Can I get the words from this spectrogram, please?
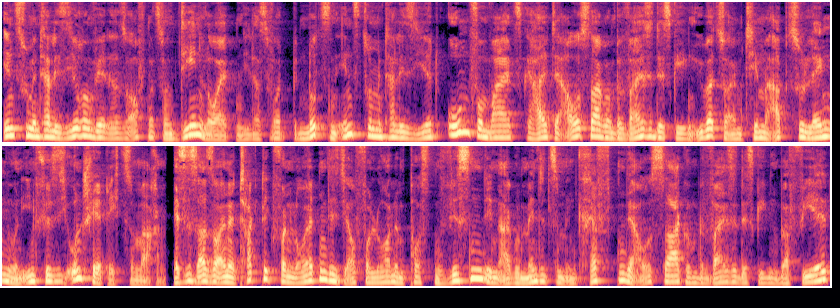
Instrumentalisierung wird also oftmals von den Leuten, die das Wort benutzen, instrumentalisiert, um vom Wahrheitsgehalt der Aussage und Beweise des Gegenüber zu einem Thema abzulenken und ihn für sich unschädlich zu machen. Es ist also eine Taktik von Leuten, die sich auf verlorenem Posten wissen, den Argumente zum Entkräften der Aussage und Beweise des Gegenüber fehlen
